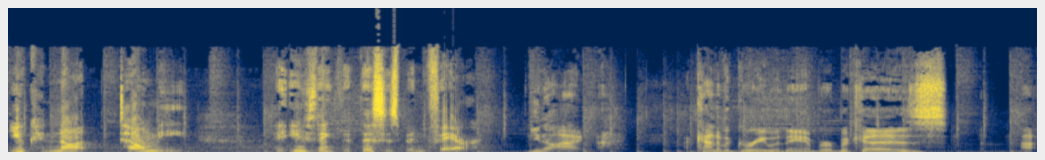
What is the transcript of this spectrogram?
You cannot tell me that you think that this has been fair. You know, I I kind of agree with Amber because I,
